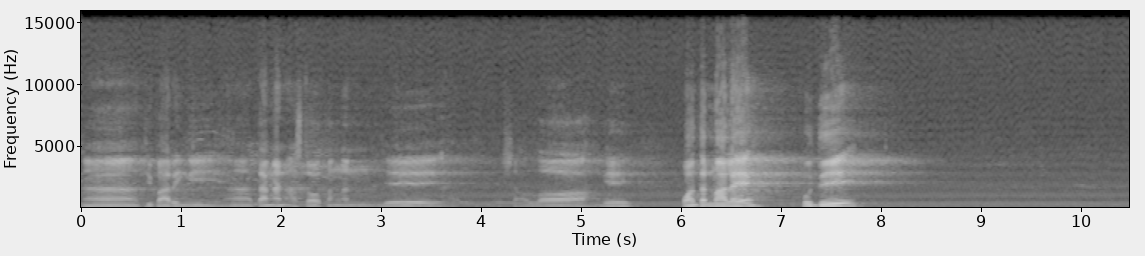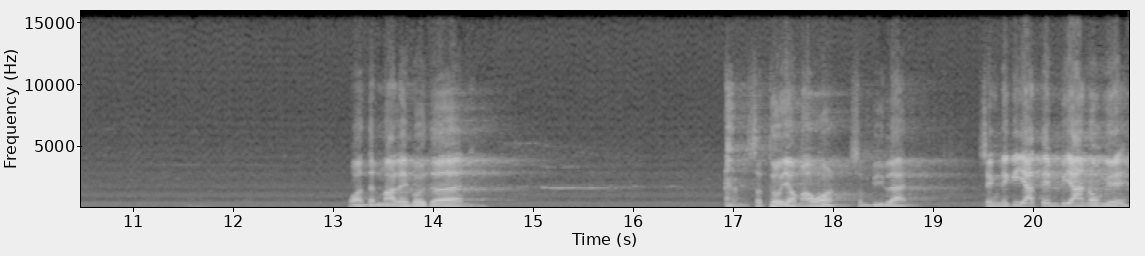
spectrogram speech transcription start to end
Nah, diparingi. Nah, tangan asta tengen. Nggih. Insyaallah, nggih. Wonten malih pundi? Wonten malih mboten? Sedaya mawon, sembilan. Sing niki yatim piano nggih.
